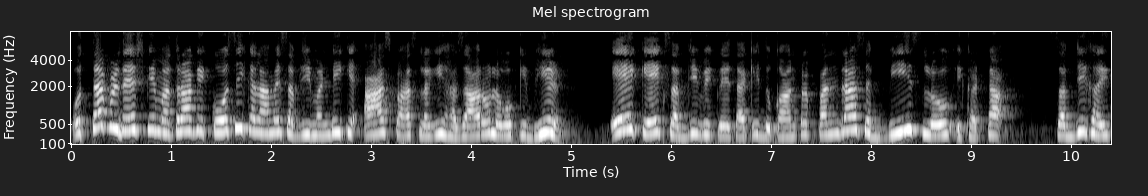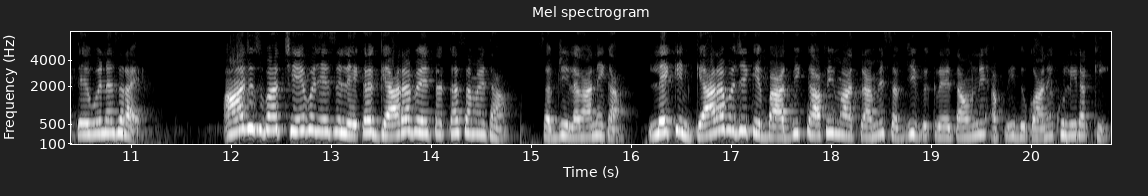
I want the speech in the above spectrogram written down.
उत्तर प्रदेश के मथुरा के कोसी कला में सब्ज़ी मंडी के आसपास लगी हज़ारों लोगों की भीड़। एक एक सब्ज़ी विक्रेता की दुकान पर 15 से 20 लोग इकट्ठा सब्ज़ी खरीदते हुए नज़र आए। आज सुबह छह बजे से लेकर ग्यारह बजे तक का समय था सब्ज़ी लगाने का। लेकिन 11 बजे के बाद भी काफ़ी मात्रा में सब्ज़ी विक्रेताओं ने अपनी दुकानें खुली रखी।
